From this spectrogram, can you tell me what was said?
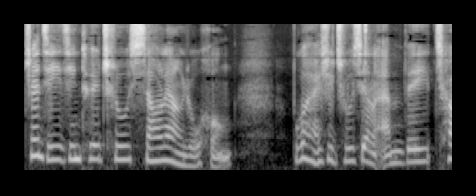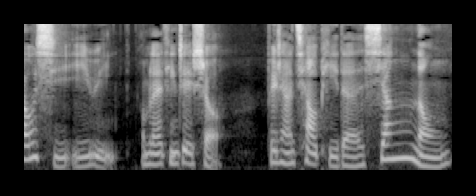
专辑一经推出，销量如虹，不过还是出现了 MV 抄袭疑云。我们来听这首非常俏皮的《香浓》。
